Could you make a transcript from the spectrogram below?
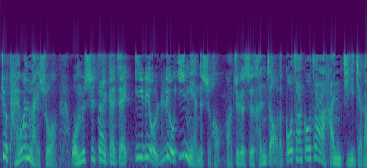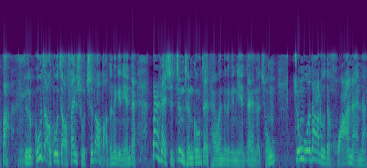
就台湾来说，我们是大概在一六六一年的时候啊，这个是很早的，勾扎勾扎韩吉贾嘎巴，就是古早古早番薯吃到饱的那个年代，大概是郑成功在台湾的那个年代呢，从中国大陆的华南呢。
